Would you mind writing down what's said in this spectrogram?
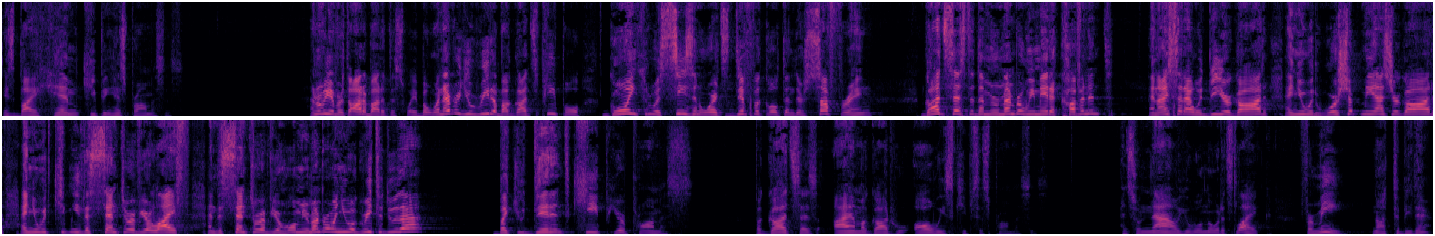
is by Him keeping His promises. I don't know if you ever thought about it this way, but whenever you read about God's people going through a season where it's difficult and they're suffering, God says to them, Remember, we made a covenant? And I said I would be your God, and you would worship me as your God, and you would keep me the center of your life and the center of your home. You remember when you agreed to do that? But you didn't keep your promise. But God says, I am a God who always keeps his promises. And so now you will know what it's like for me not to be there.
